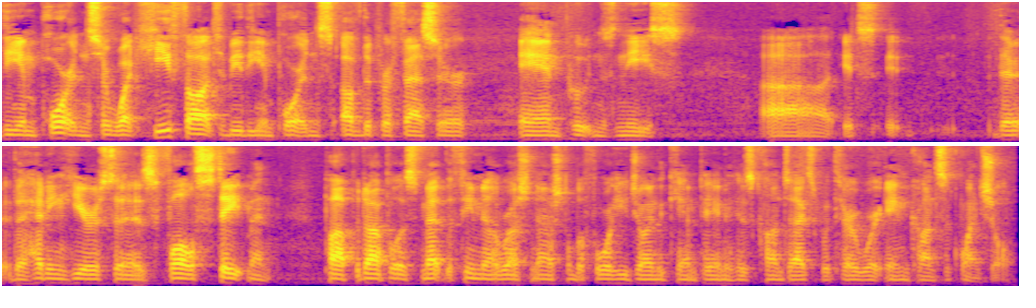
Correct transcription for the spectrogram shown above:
the importance, or what he thought to be the importance, of the professor and Putin's niece. Uh, it's it, the, the heading here says false statement. Papadopoulos met the female Russian national before he joined the campaign, and his contacts with her were inconsequential.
